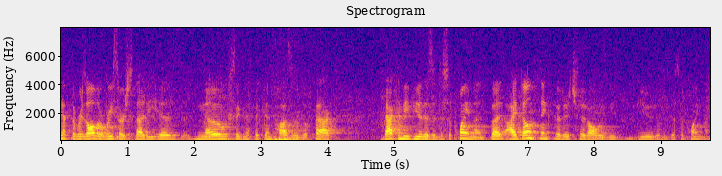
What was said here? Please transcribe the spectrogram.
if the result of a research study is no significant positive effect, that can be viewed as a disappointment. But I don't think that it should always be viewed as a disappointment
